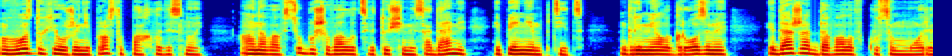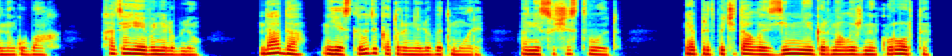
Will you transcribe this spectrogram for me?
В воздухе уже не просто пахло весной, а она вовсю бушевала цветущими садами и пением птиц, гремела грозами и даже отдавала вкусом моря на губах. Хотя я его не люблю. Да-да, есть люди, которые не любят море. Они существуют. Я предпочитала зимние горнолыжные курорты,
